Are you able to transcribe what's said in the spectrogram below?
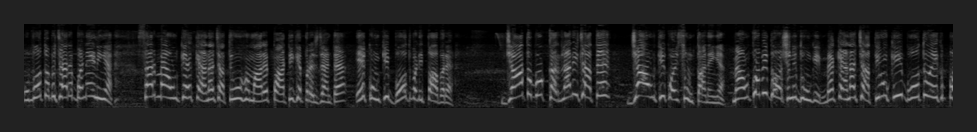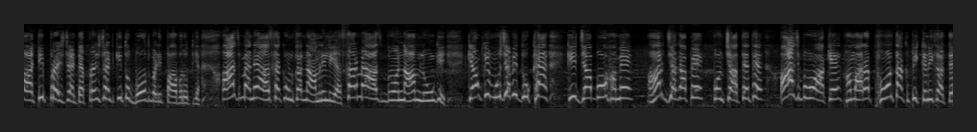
वो वो तो बेचारे बने ही नहीं है। सर मैं उनके कहना चाहती हूँ हमारे पार्टी के प्रेसिडेंट है एक उनकी बहुत बड़ी पावर है। या तो वो करना नहीं चाहते या उनकी कोई सुनता नहीं है। मैं उनको भी दोष नहीं दूँगी। मैं कहना चाहती हूँ कि वो तो एक पार्टी प्रेसिडेंट है। प्रेसिडेंट की तो बहुत बड़ी पावर होती है। आज मैंने आज तक उनका नाम नहीं लिया। सर, मैं आज नाम लूँगी, क्योंकि मुझे भी दुख है कि जब वो हमें हर जगह पे पहुंचाते थे, आज वो आके हमारा फ़ोन तक पिक नहीं करते,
